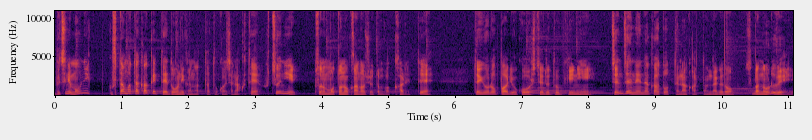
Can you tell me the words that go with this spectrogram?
別にモニ二股かけてどうにかなったとかじゃなくて、普通にその元の彼女と別れて、で、ヨーロッパを旅行してる時に、全然連絡は取ってなかったんだけど、そばノルウェ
